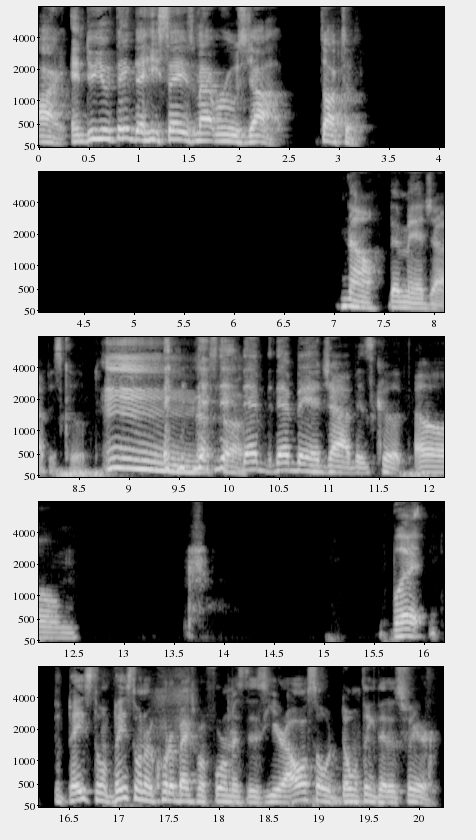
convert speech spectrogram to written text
All right. And do you think that he saves Matt Rhule's job? Talk to me. No, that man job is cooked. Mm, that, that, that that man job is cooked. Um, but based on based on our quarterback's performance this year, I also don't think that it's fair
